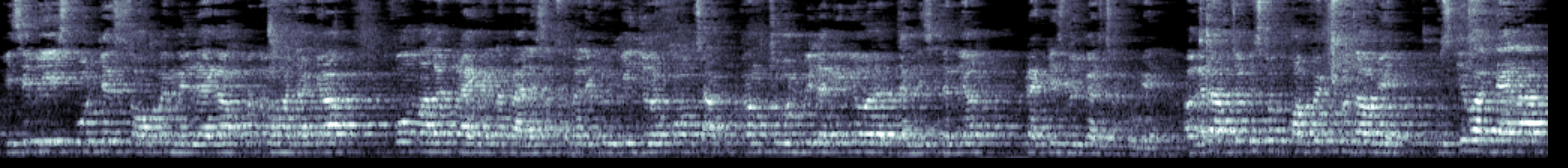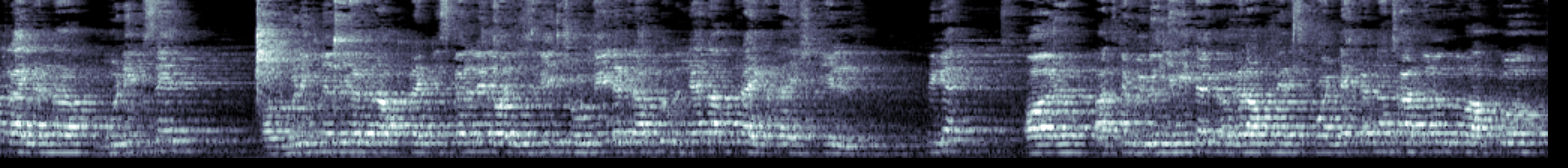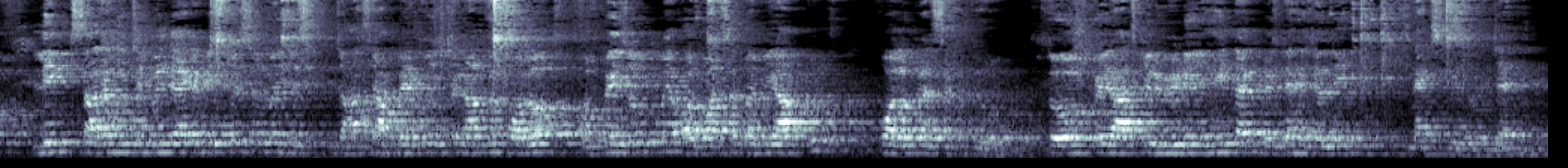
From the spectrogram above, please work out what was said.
किसी भी स्पोर्ट के शॉप में मिल जाएगा आपको तो वहाँ जाके आप फॉर्म वाला ट्राई करना पहले सबसे पहले, क्योंकि जो है फॉर्म से आपको कम चोट भी लगेगी और जल्दी से जल्दी आप प्रैक्टिस भी कर सकोगे। अगर आप जब इसको परफेक्ट हो जाओगे, उसके बाद देन आप ट्राई करना बोर्डिंग से। और बोर्डिंग में भी अगर आप प्रैक्टिस कर ले और इसलिए चोट नहीं लग रहा आपको तो देन आप ट्राई करना स्टिल ठीक है? और आज के वीडियो यहीं तक। अगर आप मेरे से कांटेक्ट करना चाहते हो तो आपको लिंक सारा नीचे मिल जाएगा डिस्क्रिप्शन जहाँ से आप मेरे को इंस्टाग्राम पे फॉलो और फेसबुक में और व्हाट्सएप में भी आप फॉलो कर सकते हो। तो फिर आज की वीडियो यहीं तक। मिलते हैं जल्दी नेक्स्ट वीडियो में। जय हिंद।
